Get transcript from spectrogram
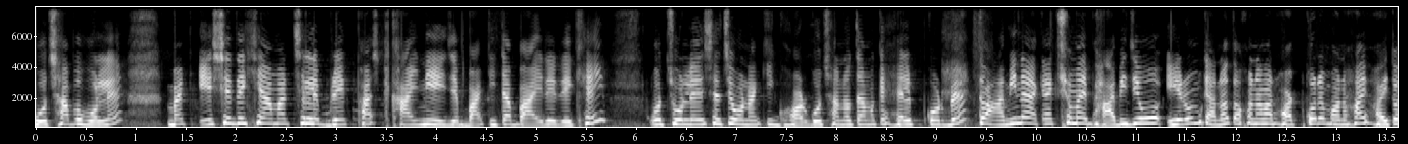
গোছাবো বলে। বাট এসে দেখি আমার ছেলে ব্রেকফাস্ট খায়নি, এই যে বাটিটা বাইরে রেখেই। ও চলে এসেছে, ও নাকি ঘর গোছানোতে আমাকে হেল্প করবে। তো আমি না এক এক সময় ভাবি যে ও এরম কেন? তখন আমার হট করে মনে হয় হয়তো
